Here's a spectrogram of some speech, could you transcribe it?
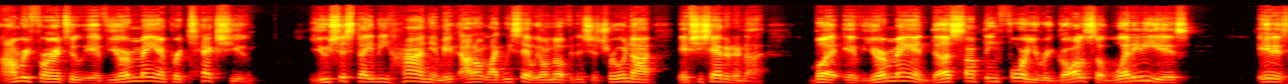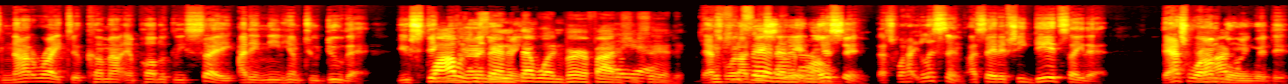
I'm referring to if your man protects you, you should stay behind him. If, I don't like we said, we don't know if this is true or not, if she said it or not. But if your man does something for you, regardless of what it is, it is not right to come out and publicly say, I didn't need him to do that. You stick Well, I was just saying if that wasn't verified, Oh, that she yeah. said it. That's if what I said just that, said. it's. Listen, that's what I listen. I said if she did say that, that's where Yeah, I'm I agree. going with it.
